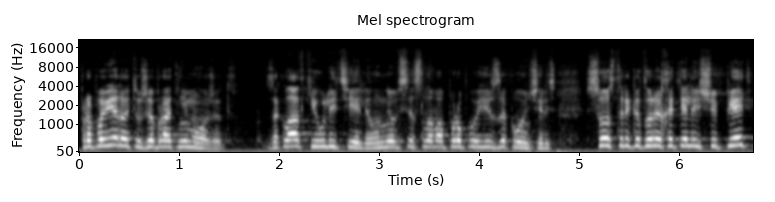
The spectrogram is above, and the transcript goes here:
Проповедовать уже брать не может закладки улетели, у него все слова проповеди закончились. Сестры, которые хотели еще петь,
